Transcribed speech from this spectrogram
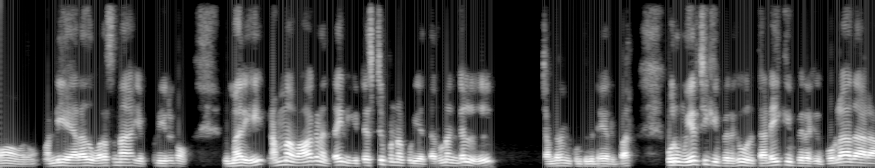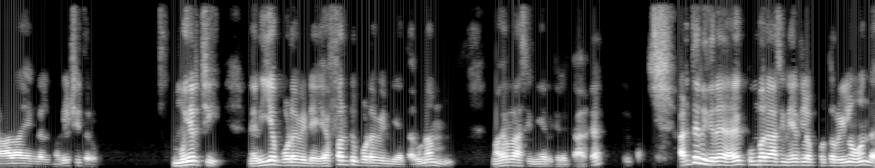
கோவம் வரும். வண்டியை யாராவது உரசுனா எப்படி இருக்கும்? இது மாதிரி நம்ம வாகனத்தை இன்னைக்கு டெஸ்ட் பண்ணக்கூடிய தருணங்கள் சந்திரன் கொடுத்துக்கிட்டே இருப்பார். ஒரு முயற்சிக்கு பிறகு ஒரு தடைக்கு பிறகு பொருளாதார ஆதாயங்கள் மகிழ்ச்சி தரும். முயற்சி நிறைய போட வேண்டிய எஃபர்ட் போட வேண்டிய தருணம் மகர ராசி நேயர்களுக்காக இருக்கும். அடுத்து இருக்கிற கும்பராசி நேர்களை பொறுத்தவரையிலும் இந்த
